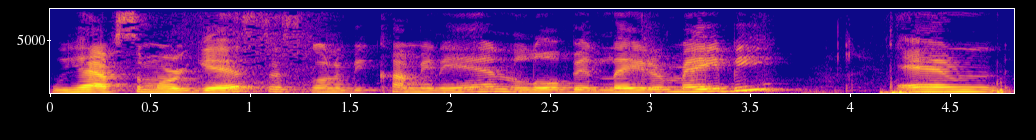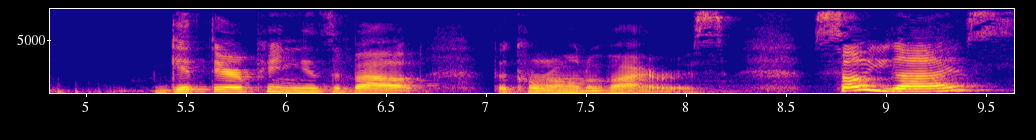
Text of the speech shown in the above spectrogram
We have some more guests that's going to be coming in a little bit later, maybe, and get their opinions about the coronavirus. So, you guys,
